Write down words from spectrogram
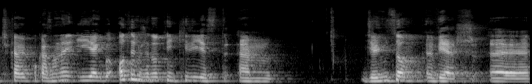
ciekawie pokazane i jakby o tym, że Notting Hill jest dzielnicą, wiesz, e,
